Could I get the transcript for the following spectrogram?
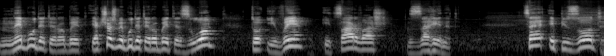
не будете робити, якщо ж ви будете робити зло, то і ви, і цар ваш загинете. Це епізод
